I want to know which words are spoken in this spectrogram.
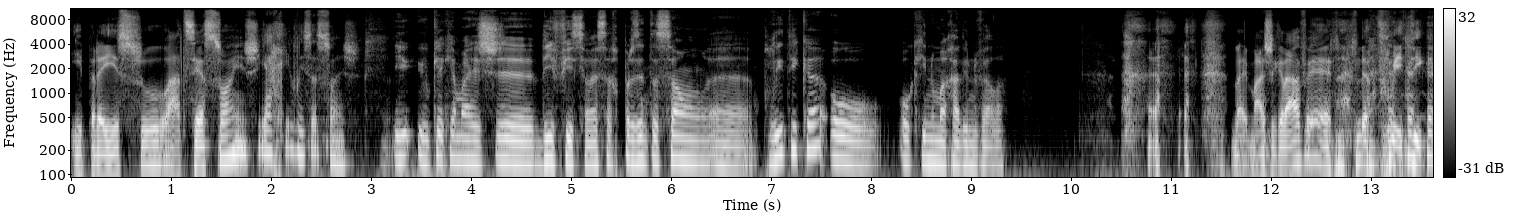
e para isso há decepções e há realizações. E, e o que é que é mais eh, difícil? Essa representação eh, política ou, ou aqui numa radionovela? Bem, mais grave é na, na política,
